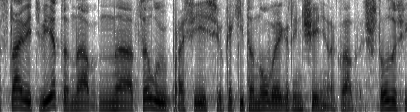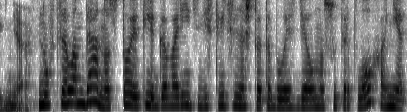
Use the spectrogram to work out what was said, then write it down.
ставить вето на, на целую профессию, какие-то новые ограничения накладывать. Что за фигня? Ну, в целом, да, но стоит ли говорить действительно, что это было сделано супер плохо? Нет.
